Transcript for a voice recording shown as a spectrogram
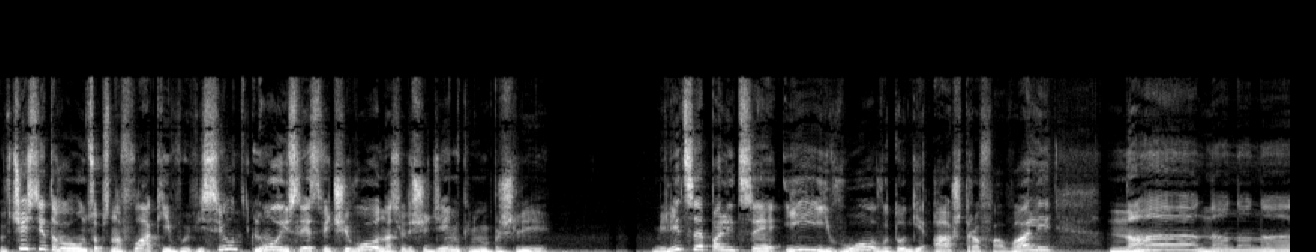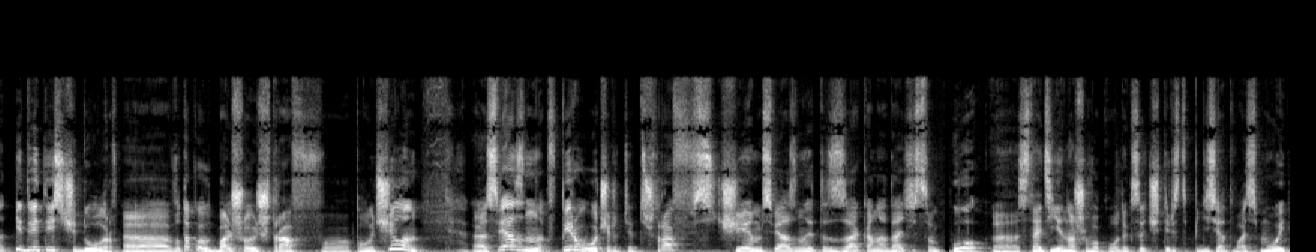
В честь этого он, собственно, флаг и вывесил. Ну и вследствие чего на следующий день к нему пришли милиция, полиция, и его в итоге оштрафовали на, на, на, на и 2000 долларов. Э, вот такой вот большой штраф э, получил он. Э, связан в первую очередь этот штраф с чем? Связано это с законодательством по э, статье нашего кодекса 458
